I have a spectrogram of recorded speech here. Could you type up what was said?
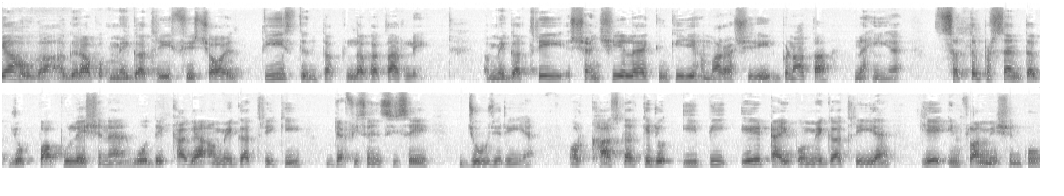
क्या होगा अगर आप ओमेगा थ्री फ़िश ऑयल 30 दिन तक लगातार लें? ओमेगा थ्री एसेंशियल है क्योंकि ये हमारा शरीर बनाता नहीं है। 70 परसेंट तक जो पॉपुलेशन है, वो देखा गया ओमेगा थ्री की डेफिशेंसी से जूझ रही है। और ख़ास करके जो E P A type omega three है ये इन्फ्लामेशन को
